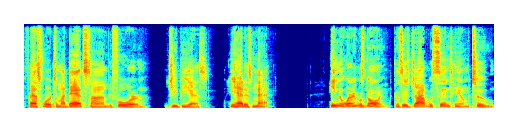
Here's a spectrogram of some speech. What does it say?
fast forward to my dad's time before GPS, he had his map he knew where he was going because his job would send him to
